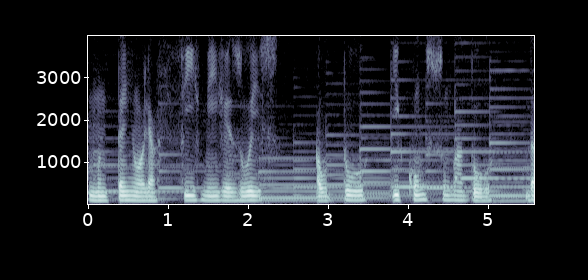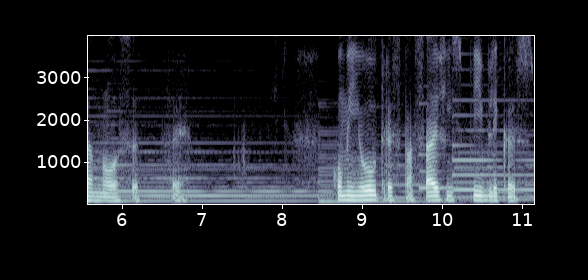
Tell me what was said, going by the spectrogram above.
Mantenha o olhar firme em Jesus, autor e consumador da nossa fé. Como em outras passagens bíblicas,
